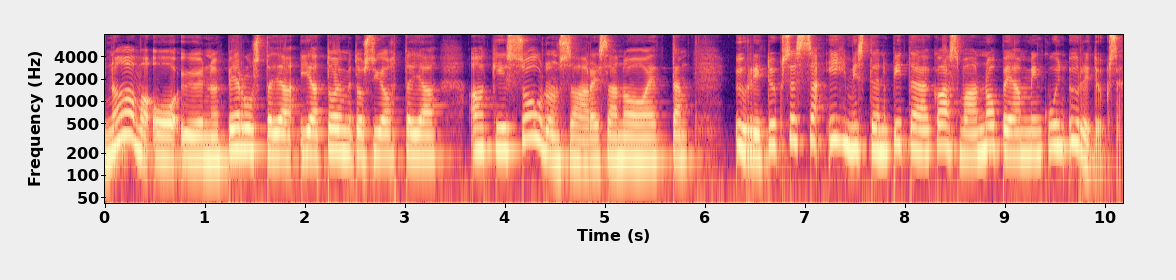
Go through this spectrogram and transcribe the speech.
Naava Oyn perustaja ja toimitusjohtaja Aki Soudunsaari sanoo, että yrityksessä ihmisten pitää kasvaa nopeammin kuin yrityksen.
